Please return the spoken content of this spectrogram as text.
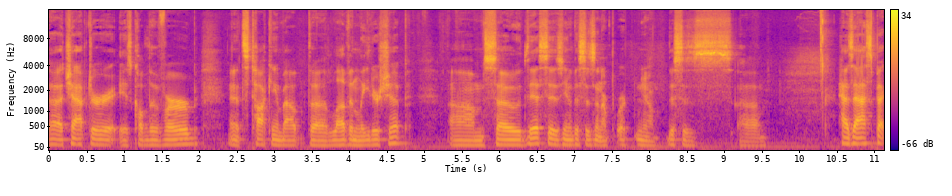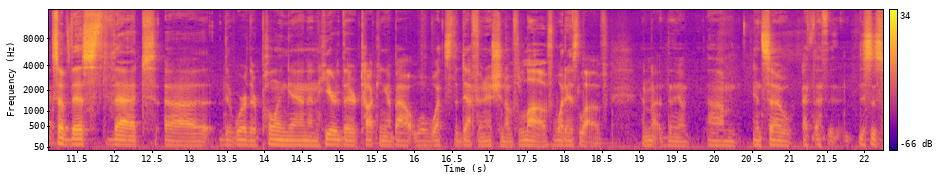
uh, chapter is called the verb, and it's talking about the love and leadership. Um, so this is you know this is an you know this is. Um, has aspects of this that uh, where they're pulling in, and here they're talking about well, what's the definition of love? What is love? And uh, you know, um, and so this is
